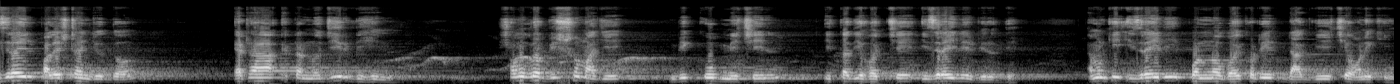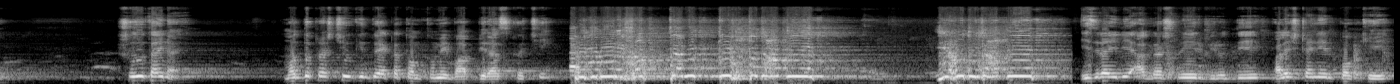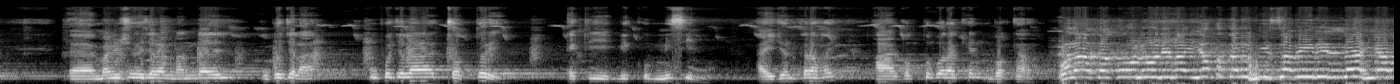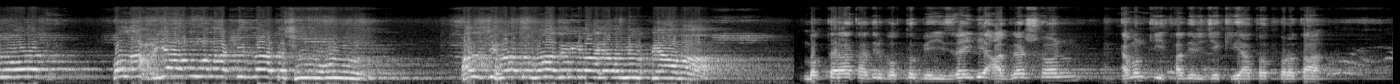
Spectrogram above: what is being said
Israel Palestine যুদ্ধ এটা একটা নজিরবিহীন সমগ্র বিশ্ব মাঝে বিক্ষোভ মিছিল ইত্যাদি হচ্ছে ইসরায়েলের বিরুদ্ধে। এমনকি ইসরায়েলি পণ্য বয়কটের ডাক দিয়েছে অনেকেই। শুধু তাই নয় মধ্যপ্রাচ্যেও কিন্তু একটা থমথমে ভাব বিরাজ করছে। ইসরায়েলি আগ্রাসনের বিরুদ্ধে প্যালেস্টাইনের পক্ষে ময়মনসিংহ জেলার নান্দাইল উপজেলা উপজেলা চত্বরে একটি বিক্ষোভ মিছিল আয়োজন করা হয় আর বক্তব্য রাখেন বক্তা বক্তারা তাদের বক্তব্যে ইসরায়েলি আগ্রাসন এমনকি তাদের যে ক্রিয়া তৎপরতা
